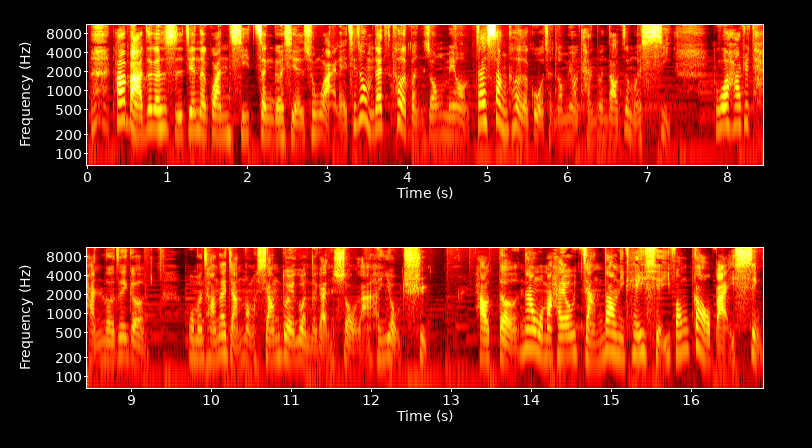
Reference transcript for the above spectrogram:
他把这个时间的关系整个写出来了。其实我们在课本中没有，在上课的过程中没有谈论到这么细，不过他去谈了这个我们常在讲那种相对论的感受啦，很有趣。好的，那我们还有讲到你可以写一封告白信。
